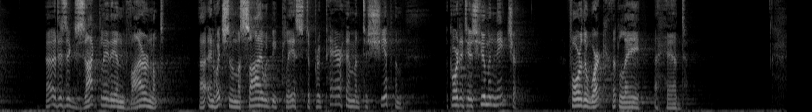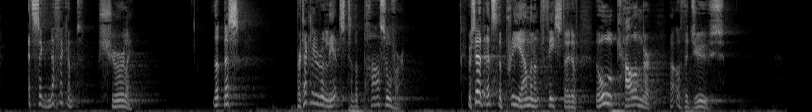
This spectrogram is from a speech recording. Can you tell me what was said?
Uh, it is exactly the environment uh, in which the Messiah would be placed to prepare him and to shape him according to his human nature for the work that lay ahead. It's significant, surely, that this particularly relates to the Passover. We said it's the preeminent feast out of the whole calendar of the Jews.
